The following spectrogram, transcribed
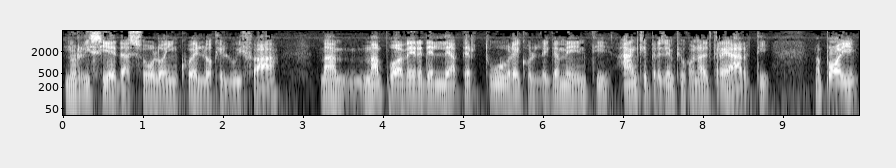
non risieda solo in quello che lui fa, ma, ma può avere delle aperture, collegamenti, anche per esempio con altre arti, ma poi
